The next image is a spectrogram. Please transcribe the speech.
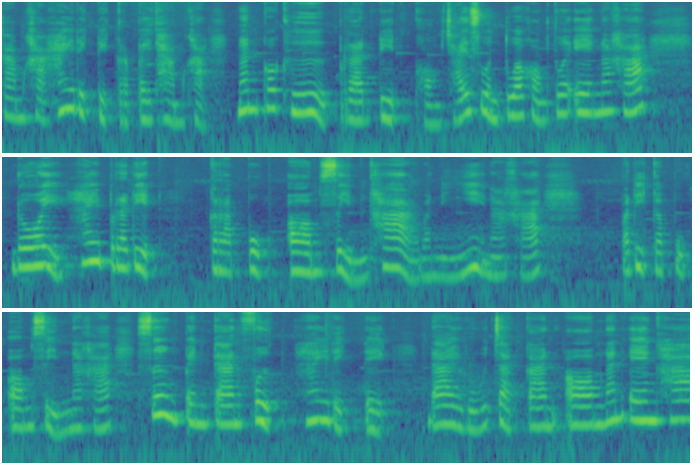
กรรมค่ะให้เด็กๆกลับไปทำค่ะ นั่นก็คือประดิษฐ์ของใช้ส่วนตัวของตัวเองนะคะ โดยให้ประดิษฐ์กระปุกออมสินค่ะ วันนี้นะคะ ประดิษฐ์กระปุกออมสินนะคะ ซึ่งเป็นการฝึกให้เด็กๆ ได้รู้จักการออมนั่นเองค่ะ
